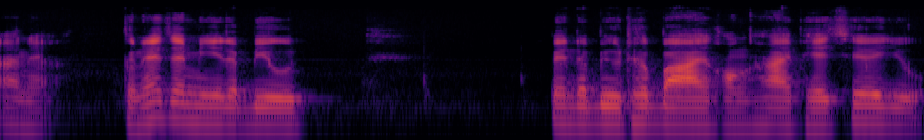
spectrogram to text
อ่าเนี่ยตรงนี้จะมี W เป็น W turbine ของ high pressure อยู่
